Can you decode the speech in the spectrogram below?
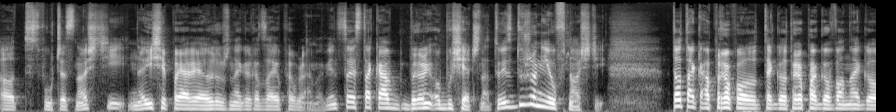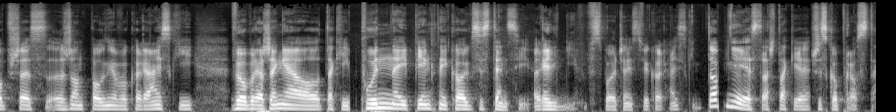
od współczesności, no i się pojawiają różnego rodzaju problemy. Więc to jest taka broń obusieczna. Tu jest dużo nieufności. To tak a propos tego propagowanego przez rząd południowo-koreański wyobrażenia o takiej płynnej, pięknej koegzystencji religii w społeczeństwie koreańskim. To nie jest aż takie wszystko proste.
